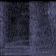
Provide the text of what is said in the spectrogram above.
friends.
